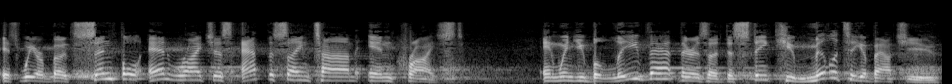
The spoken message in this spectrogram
it's we are both sinful and righteous at the same time in Christ. And when you believe that, there is a distinct humility about you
